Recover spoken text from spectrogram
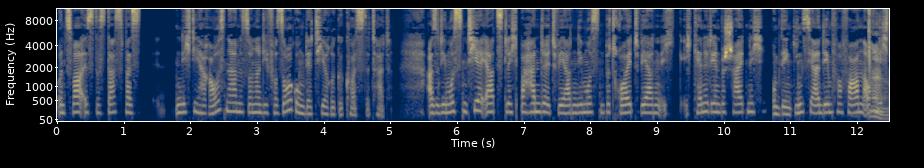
Und zwar ist es das, was nicht die Herausnahme, sondern die Versorgung der Tiere gekostet hat. Also die mussten tierärztlich behandelt werden, die mussten betreut werden. Ich, ich kenne den Bescheid nicht, um den ging es ja in dem Verfahren auch Ja. nicht,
